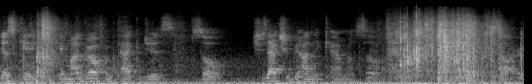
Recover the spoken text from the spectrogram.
Just kidding. Okay, my girlfriend packages, so she's actually behind the camera. So sorry.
